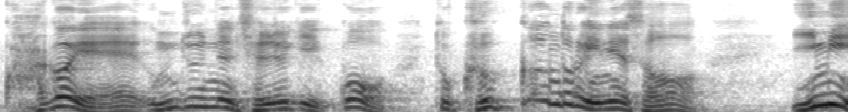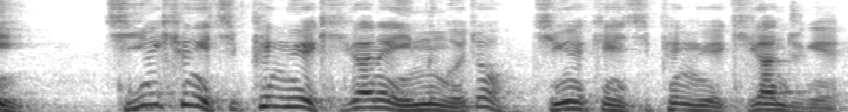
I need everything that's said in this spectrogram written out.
과거에 음주운전 전력이 있고 또 그 건으로 인해서 이미 징역형의 집행유예 기간에 있는 거죠. 징역형의 집행유예 기간 중에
